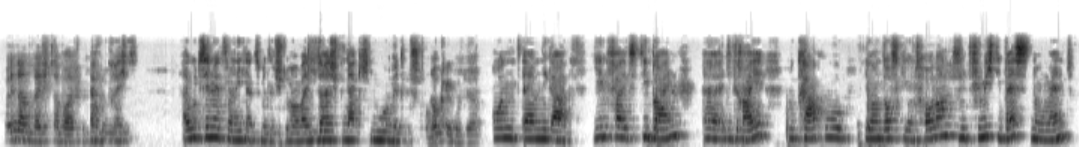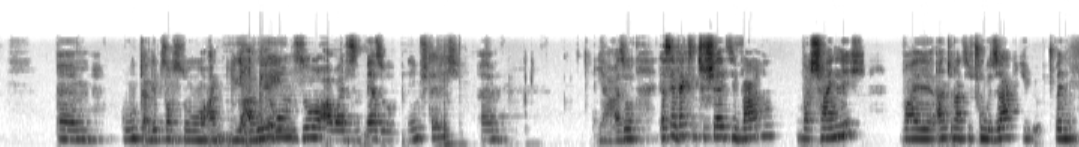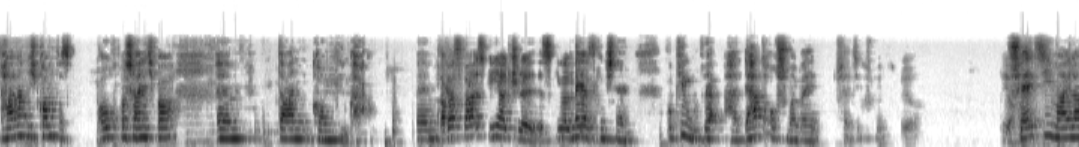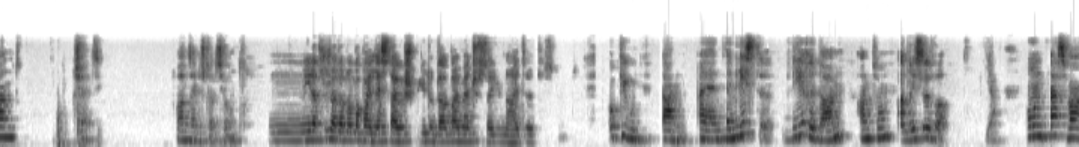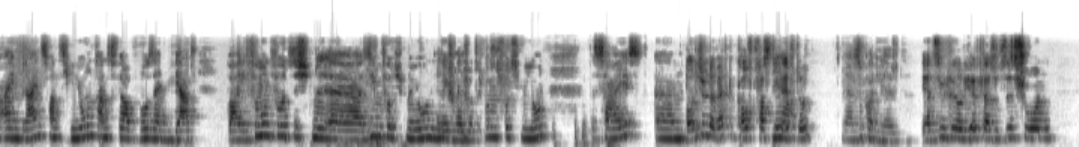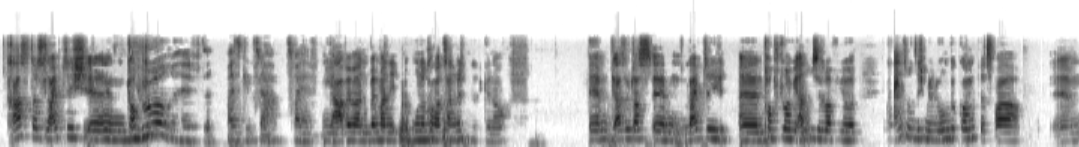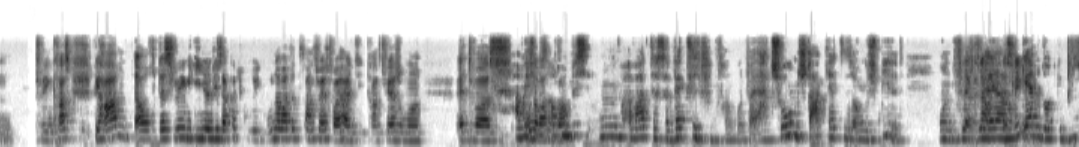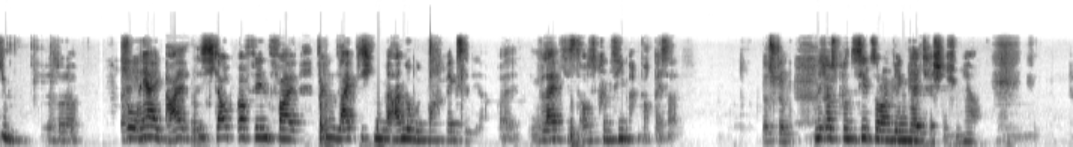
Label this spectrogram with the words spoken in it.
Wenn dann rechts dabei. Ich Ja, gut, rechts. Na gut, zählen wir jetzt mal nicht als Mittelstürmer, weil die drei spielen eigentlich nur Mittelstürmer. Okay, gut, ja. Und ähm, egal. Jedenfalls die beiden, äh, die drei, Lukaku, Lewandowski und Holland, sind für mich die besten im Moment. Ähm, Gut, dann gibt's noch so Aguero Kane. und so, aber die sind mehr so nebenstellig. Ähm, ja, also, dass er wechselt zu Chelsea war wahrscheinlich, weil Anton hat sich schon gesagt, wenn Haaland nicht kommt, was auch wahrscheinlich war, ähm, dann kommt Lukaku. Ähm, Aber es war, es ging halt schnell. Es ging halt ja, ja, es schnell. ging schnell. Okay, gut. Er hat, er hat doch auch schon mal bei Chelsea gespielt. Ja. Chelsea, Mailand, Chelsea. Waren seine Stationen. Nee, dazwischen hat er nochmal bei Leicester gespielt und dann bei Manchester United. Okay, gut. Dann, äh, der nächste wäre dann, Anton. André Silva. Und das war ein 23 Millionen Transfer, obwohl sein Wert bei 45, Mil- äh, 47 Millionen Nee, liegt. 45. 45 Millionen. Das heißt, ähm, Deutlich unter Wert gekauft, fast die Ja. Hälfte. ja, super die Hälfte. Ja, ziemlich genau die Hälfte. Also es ist schon krass, dass Leipzig ähm, top. Die höhere Hälfte. Weil es gibt ja zwei Hälften. Ja, wenn man, wenn man mit ohne Kommazahlen rechnet, genau. Ähm, also dass ähm, Leipzig äh, Topstürmer wie André Silva für 23 Millionen bekommt, das war ähm, deswegen krass. Wir haben auch deswegen ihn in dieser Kategorie unerwartet Transfers, weil halt die Transfersumme etwas Aber ich unerwartet auch war. ein bisschen unerwartet, dass er wechselt von Frankfurt, weil er hat schon stark letzte Saison gespielt. Und vielleicht klar, wäre er deswegen. gerne dort geblieben. Also, oder Also, Naja, egal. Ich glaube auf jeden Fall, wenn Leipzig ein Angebot macht, wechselt er. Weil Leipzig ist aus Prinzip einfach besser. das stimmt. Nicht aus Prinzip, sondern wegen geldtechnischen her.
